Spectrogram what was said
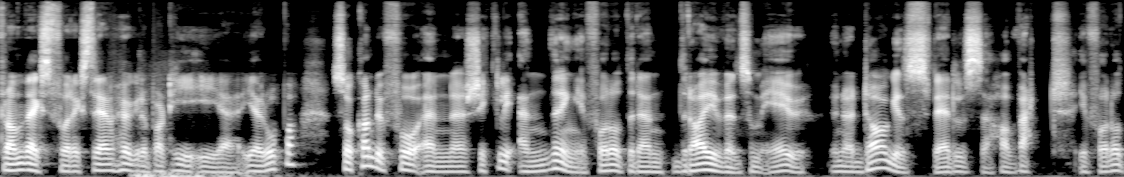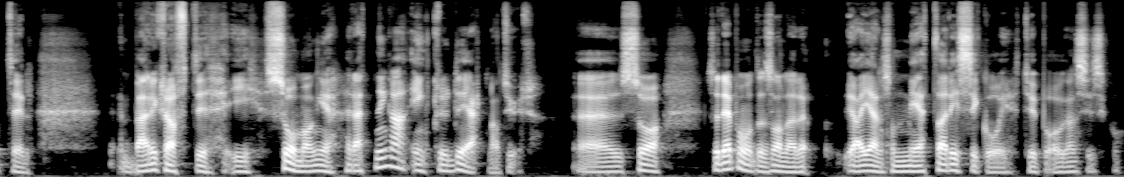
framvekst for ekstremhøyre parti i, i, Europa, så kan du få en skikkelig endring i forhold til den driven som EU under dagens ledelse har vært i forhold til bærekraftig i så mange retninger, inkludert natur. Så, så, det er på en måte en sånn ja, igjen sånn metarisiko i type overgangsrisiko.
